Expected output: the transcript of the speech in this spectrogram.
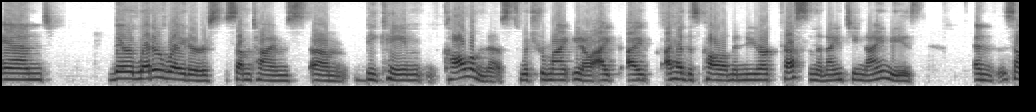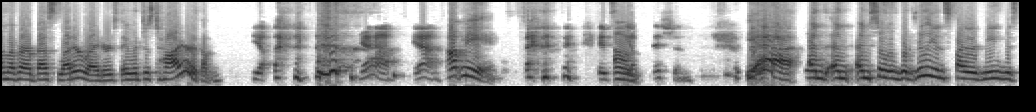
and their letter writers sometimes um, became columnists, which remind you know I, I I had this column in New York Press in the 1990s, and some of our best letter writers they would just hire them, Yeah. yeah. Yeah. not me. it's the um, opposition. yeah and and and so what really inspired me was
